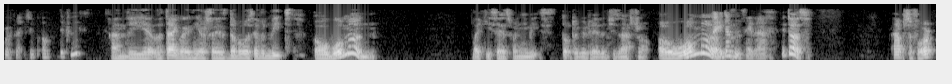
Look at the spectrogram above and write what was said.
reflective of the truth. And the uh, the tagline here says 007 meets a woman. Like he says when he meets Dr. Goodhead and she's an astronaut. A woman! But it doesn't say that. It does. Absifort.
